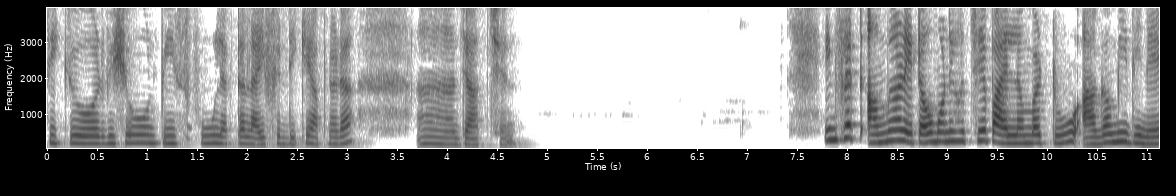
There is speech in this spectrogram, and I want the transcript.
সিকিউর ভীষণ পিসফুল একটা লাইফের দিকে আপনারা যাচ্ছেন। ইনফ্যাক্ট আমার এটাও মনে হচ্ছে পাইল নাম্বার টু আগামী দিনে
